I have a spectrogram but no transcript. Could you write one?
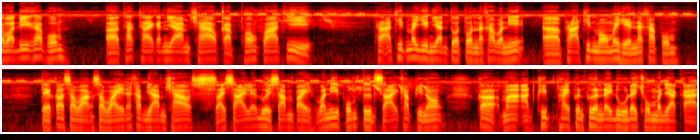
สวัสดีครับผมทักทายกันยามเช้ากับท้องฟ้าที่พระอาทิตย์ไม่ยืนยันตัวตนนะครับ วันนี้พระอาทิตย์มองไม่เห็นนะครับผมแต่ก็สว่างสวัยนะครับ ยามเช้าสายๆแล้วด้วยซ้ำไป วันนี้ผมตื่นสายครับพี่น้องก็มาอัดคลิปให้เพื่อนๆ ได้ดูได้ชมบรรยากาศ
